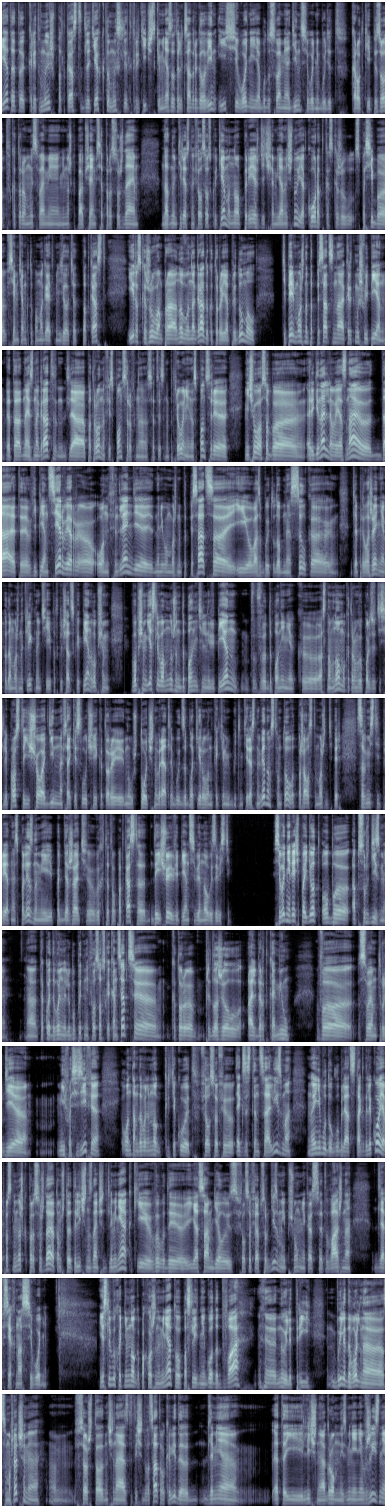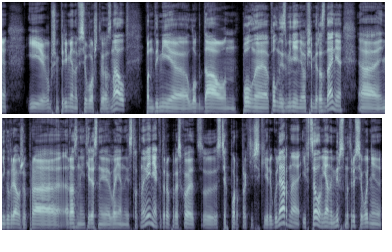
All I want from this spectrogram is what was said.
Привет, это Критмыш, подкаст для тех, кто мыслит критически. Меня зовут Александр Головин, и сегодня я буду с вами один. Сегодня будет короткий эпизод, в котором мы с вами немножко пообщаемся, порассуждаем на одну интересную философскую тему, но прежде чем я начну, я коротко скажу спасибо всем тем, кто помогает мне делать этот подкаст, и расскажу вам про новую награду, которую я придумал — Теперь можно подписаться на Критмыш VPN. Это одна из наград для патронов и спонсоров на, соответственно, Патреоне и на спонсоре. Ничего особо оригинального я знаю. Да, это VPN-сервер, он в Финляндии, на него можно подписаться, и у вас будет удобная ссылка для приложения, куда можно кликнуть и подключаться к VPN. В общем, в общем, если вам нужен дополнительный VPN в дополнение к основному, которым вы пользуетесь, или просто еще один на всякий случай, который, ну уж точно вряд ли будет заблокирован каким-нибудь интересным ведомством, то вот, пожалуйста, можно теперь совместить приятное с полезным и поддержать выход этого подкаста, да еще и VPN себе новый завести. Сегодня речь пойдет об абсурдизме. А, такой довольно любопытной философской концепции, которую предложил Альберт Камю в своем труде «Миф о Сизифе». Он там довольно много критикует философию экзистенциализма, но я не буду углубляться так далеко, я просто немножко порассуждаю о том, что это лично значит для меня, какие выводы я сам делаю из философии абсурдизма и почему, мне кажется, это важно для всех нас сегодня. Если вы хоть немного похожи на меня, то последние года два, ну или три, были довольно сумасшедшими. Эм, Все, что начиная с 2020-го ковида, для меня это и личные огромные изменения в жизни, и, в общем, перемена всего, что я знал, пандемия, локдаун, полное, полное изменение вообще мироздания, э, не говоря уже про разные интересные военные столкновения, которые происходят э, с тех пор практически регулярно, и в целом я на мир смотрю сегодня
